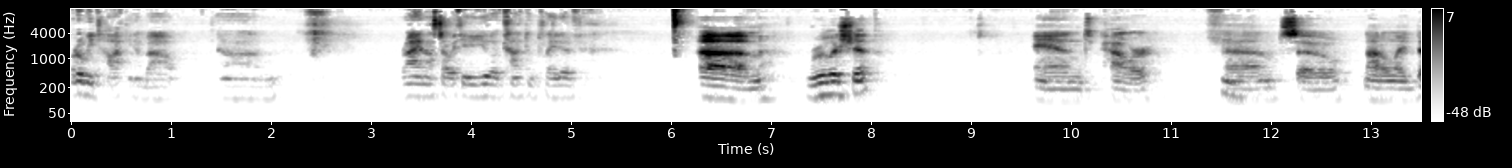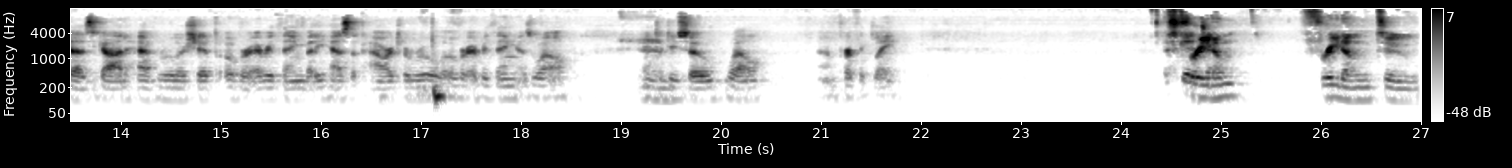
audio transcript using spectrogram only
what are we talking about? Um, Ryan, I'll start with you. You look contemplative. Um, rulership and power. Um, so not only does God have rulership over everything, but He has the power to rule over everything as well, and to do so well, um, perfectly. That's good. Freedom. Freedom to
